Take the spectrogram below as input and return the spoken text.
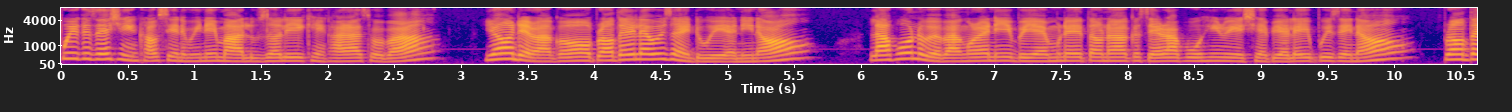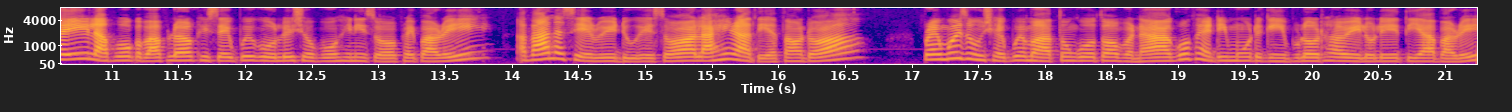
ပွဲကစားရှင်ခောက်စင်နမီနေမှာလူစောလေးခင်ခါရဆိုပါရော့တယ်ရာကောပရော်တဲလဲဝိဆိုင်တူရဲ့အနီနော် လာဖို့နိုဘယ်ဘာငရနီဘယံမှုနဲ့တောင်းတာကစရာဖို့ဟင်းရီချေပြဲလေးပွဲဆိုင်နော်ပရော်တဲဤလာဖို့ကဘာဖလော့ခီစိတ်ပွဲကိုလွှတ်ချိုဖို့ဟင်းနီဆိုဖိတ်ပါရီအသား20ရီဒူအေဆိုလာဟိရာတီအသောင်းတော့ပရင်ပွဲစုံချိန်ပွဲမှာသုံးကိုတော့ဗနာဂရုဖန်တီမှုတကင်ဘလို့ထားရီလိုလေးသိရပါရီ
